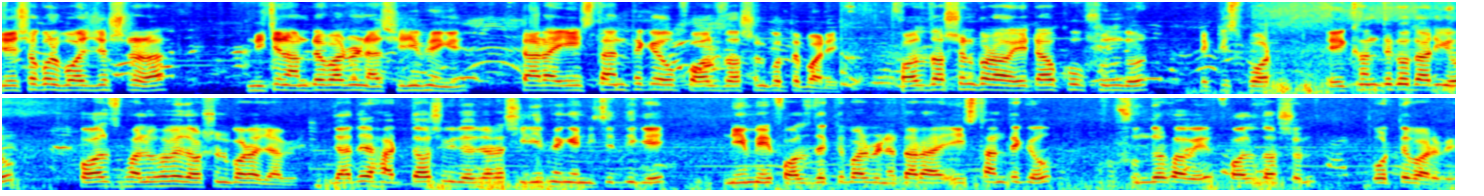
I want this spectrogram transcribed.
যে সকল বয়োজ্যেষ্ঠরা নিচে নামতে পারবে না, সিঁড়ি ভেঙে, তারা এই স্থান থেকেও ফলস দর্শন করতে পারে। ফলস দর্শন করা এটাও খুব সুন্দর একটি স্পট এইখান থেকেও দাঁড়িয়েও ফলস ভালোভাবে দর্শন করা যাবে। যাদের হাঁটতে অসুবিধা, যারা সিঁড়ি ভেঙে নিচের দিকে নেমে ফলস দেখতে পারবে না, তারা এই স্থান থেকেও খুব সুন্দরভাবে ফলস দর্শন করতে পারবে।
